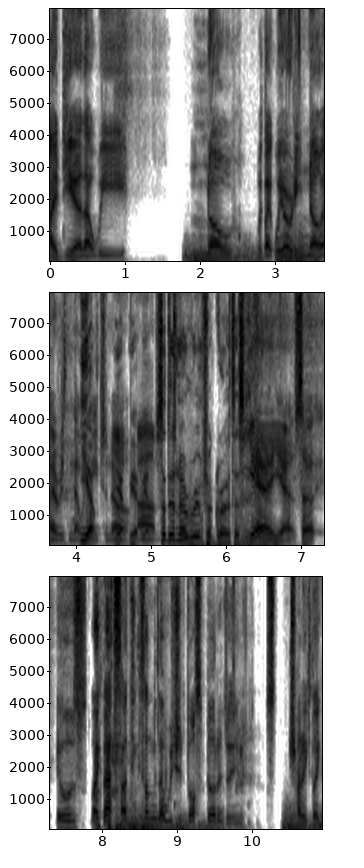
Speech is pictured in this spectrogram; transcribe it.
idea that we know like we already know everything that we Yeah, need to know. Yep, yep, yep. Um, so there's no room for growth, essentially. yeah, yeah. So it was like that's I think something that we should also build into. You know, try to like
